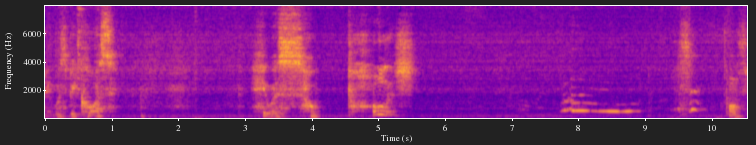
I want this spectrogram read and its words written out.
It was because he was so Polish. Polish?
